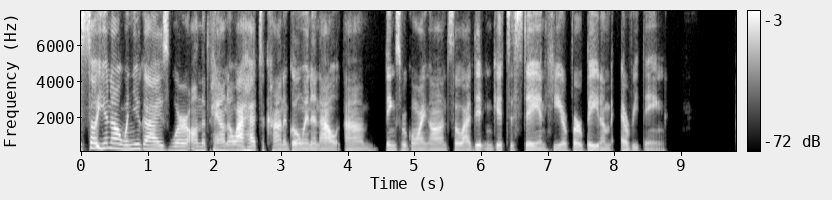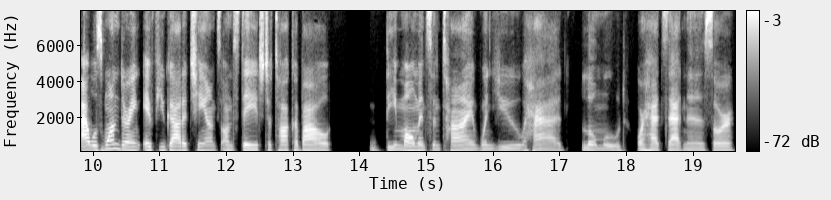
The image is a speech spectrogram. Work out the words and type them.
So, you know, when you guys were on the panel, I had to kind of go in and out. Um, things were going on, so I didn't get to stay and hear verbatim everything. I was wondering if you got a chance on stage to talk about the moments in time when you had low mood or had sadness or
